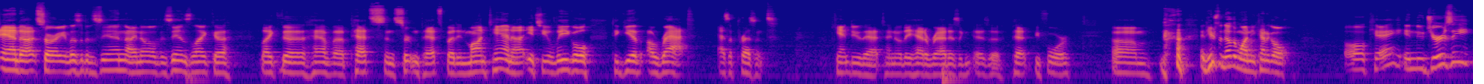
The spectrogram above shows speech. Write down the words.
And uh, sorry, Elizabeth Zinn. I know the Zinns like uh, like the have uh, pets and certain pets, but in Montana, it's illegal to give a rat as a present. Can't do that. I know they had a rat as a, as a pet before. Um, and here's another one you kind of go, okay. In New Jersey,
